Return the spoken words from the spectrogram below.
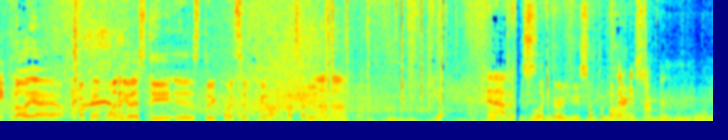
like oh yeah, yeah. Okay, one USD is three point six PL. That's how you do Uh-huh. it. Yeah. yep. Another This is like thirty something dollars. thirty something.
